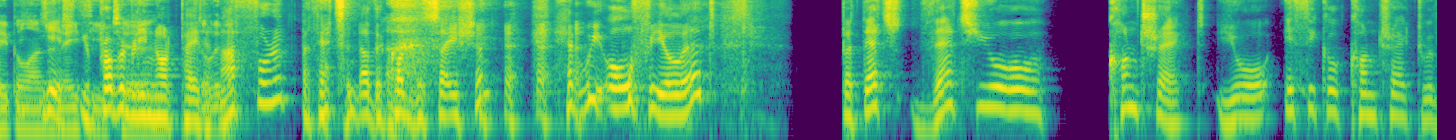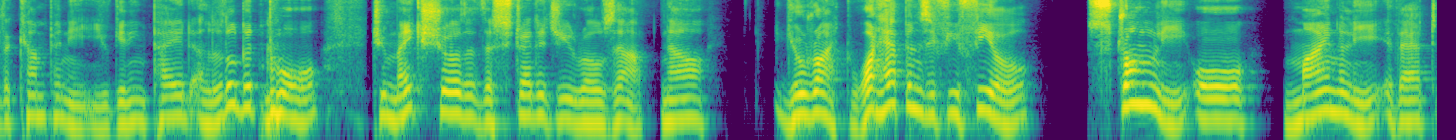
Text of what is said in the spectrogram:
people underneath Yes, you. you're probably not paid deliver. enough for it, but that's another conversation, and we all feel it. But that's that's your contract, your ethical contract with the company. You're getting paid a little bit more to make sure that the strategy rolls out. Now, you're right. What happens if you feel strongly or minorly that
